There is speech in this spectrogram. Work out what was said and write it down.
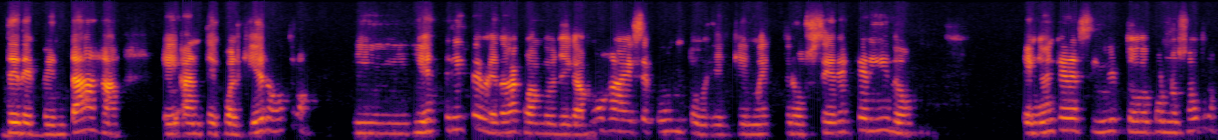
de desventaja eh, ante cualquier otro. Y, y, es triste, ¿verdad? Cuando llegamos a ese punto en que nuestros seres queridos tengan que decidir todo por nosotros.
